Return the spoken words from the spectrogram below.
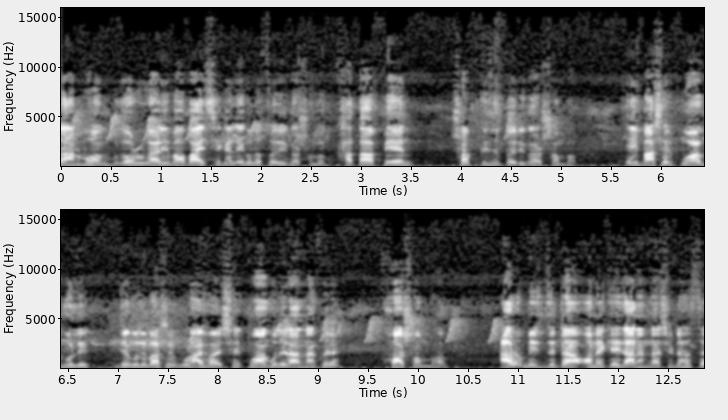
যানবাহন গরুর গাড়ি বা বাইসাইকেল এগুলো তৈরি করা সম্ভব। খাতা পেন সব কিছু তৈরি করা সম্ভব। এই বাঁশের কুয়াগুলি, যেগুলি বাঁশের গুঁড়ায় হয়, সেই কুয়াগুলি রান্না করে খাওয়া সম্ভব। আরও বীজ যেটা অনেকেই জানেন না, সেটা হচ্ছে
